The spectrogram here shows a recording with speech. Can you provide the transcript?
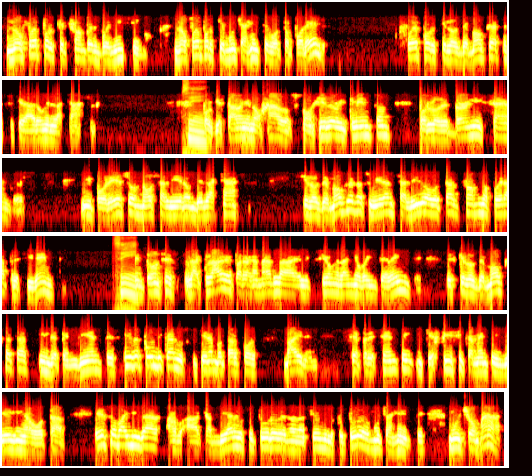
No fue porque Trump es buenísimo, no fue porque mucha gente votó por él, fue porque los demócratas se quedaron en la casa porque estaban enojados con Hillary Clinton por lo de Bernie Sanders y por eso no salieron de la casa. Si los demócratas hubieran salido a votar, Trump no fuera presidente. Sí. Entonces, la clave para ganar la elección el año 2020 es que los demócratas independientes y republicanos que quieren votar por Biden se presenten y que físicamente lleguen a votar. Eso va a ayudar a, cambiar el futuro de la nación y el futuro de mucha gente, mucho más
